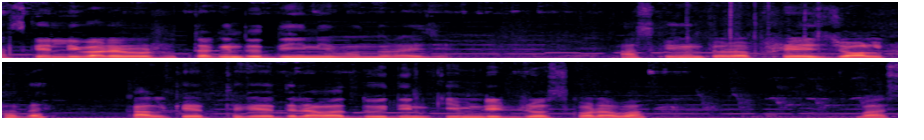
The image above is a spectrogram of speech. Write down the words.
আজকে লিভারের ওষুধটা কিন্তু দিইনি বন্ধুরা, এই যে। আজকে কিন্তু ওরা ফ্রেশ জল খাবে। কালকে থেকে এদের আবার দুই দিন কিমরির ডোজ করাবো। বাস,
